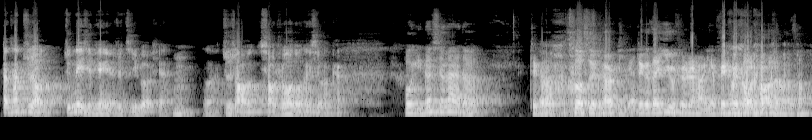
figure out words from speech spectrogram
但他至少就那些片也是及格片，嗯。嗯，至少小时候都很喜欢看。不，你跟现在的这个啊。贺岁片儿比，这个在艺术水准上也非常高超的，我操！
